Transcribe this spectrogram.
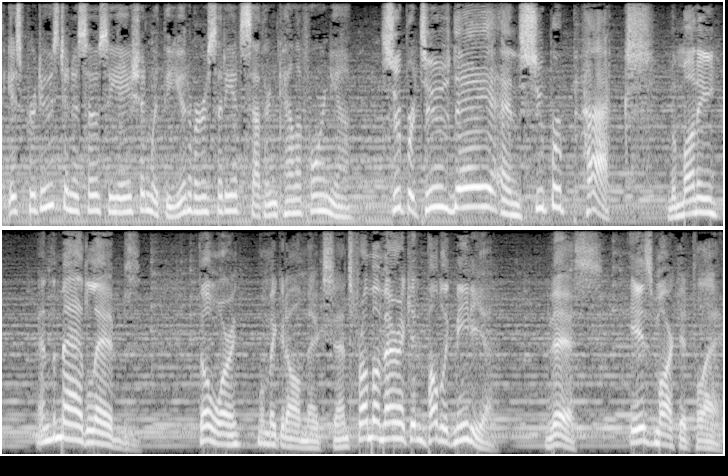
is produced in association with the University of Southern California. Super Tuesday and Super PACs, the money and the Mad Libs. Don't worry, we'll make it all make sense. From American Public Media, this is Marketplace.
